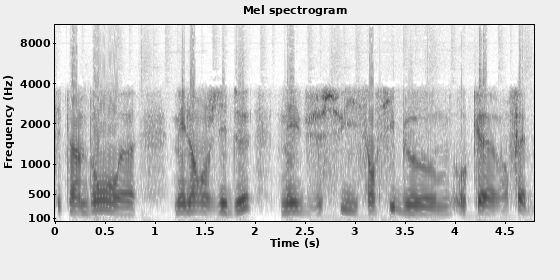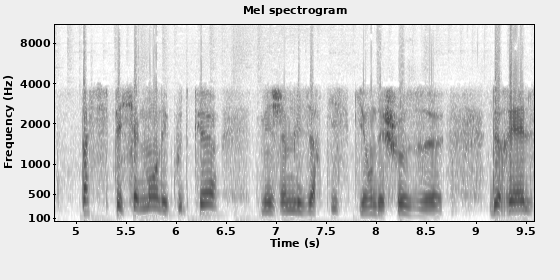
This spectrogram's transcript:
C'est un bon euh, mélange des deux, mais je suis sensible au, au cœur. En fait, pas spécialement des coups de cœur, mais j'aime les artistes qui ont des choses, euh, de réelles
